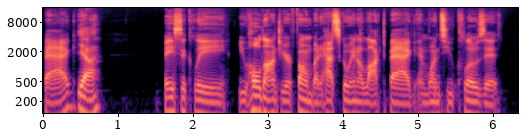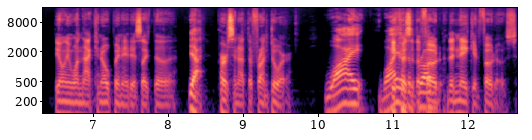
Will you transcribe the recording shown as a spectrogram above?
bag. yeah. Basically, you hold on to your phone, but it has to go in a locked bag. And once you close it, the only one that can open it is like the Yeah. person at the front door Why? Why? because of the broad- photo, the naked photos.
